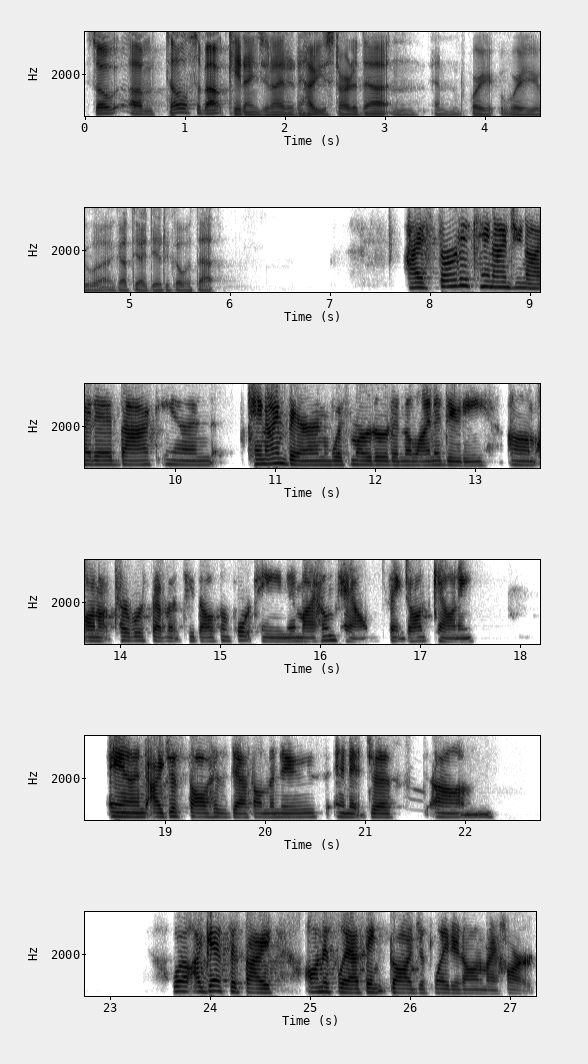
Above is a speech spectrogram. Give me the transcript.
So, um, tell us about Canines United and how you started that, and and where you, where you uh, got the idea to go with that. I started Canines United back in Canine Baron was murdered in the line of duty um, on October 7th, 2014, in my hometown, St. Johns County. And I just saw his death on the news, and it just, um, well, I guess if I honestly, I think God just laid it on my heart.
